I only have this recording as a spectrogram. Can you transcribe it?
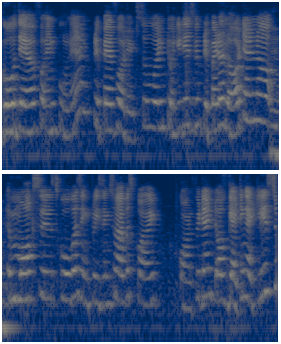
go there for in Pune and prepare for it. So in 20 days we prepared a lot, and uh, the mocks uh, score was increasing. So I was quite confident of getting at least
